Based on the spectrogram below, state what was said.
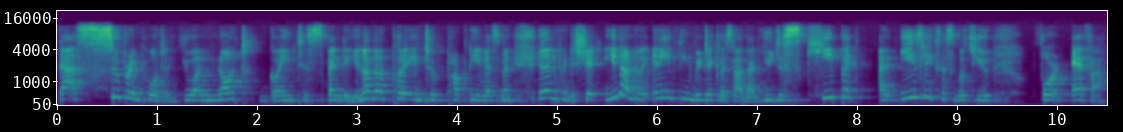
That's super important. You are not going to spend it. You're not going to put it into property investment. You're not going to put it shit. You don't do anything ridiculous like that. You just keep it uh, easily accessible to you forever.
